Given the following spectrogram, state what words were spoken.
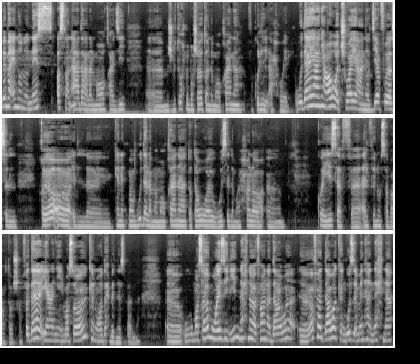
بما إنه الناس أصلا قاعدة على المواقع دي مش بتروح مباشرة لمواقعنا في كل الأحوال. وده يعني عوض شوية عن تضييع فرص القراءة اللي كانت موجودة لما موقعنا تطور ووصل لمرحلة كويسة في 2017 فده يعني مسار كان واضح بالنسبة لنا. آه، ومسار موازي ليه إن إحنا رفعنا دعوة آه، رفع الدعوة كان جزء منها إن إحنا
